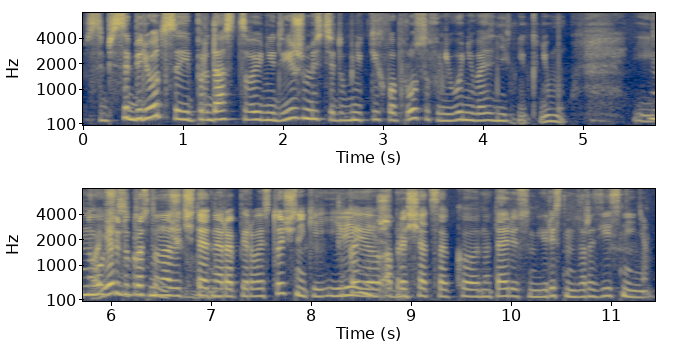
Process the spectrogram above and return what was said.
соберется и продаст свою недвижимость, я думаю, никаких вопросов у него не возникнет к нему. И ну, в общем-то, просто ничего. надо читать, наверное, первоисточники или ну, обращаться к нотариусам, юристам за разъяснением.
